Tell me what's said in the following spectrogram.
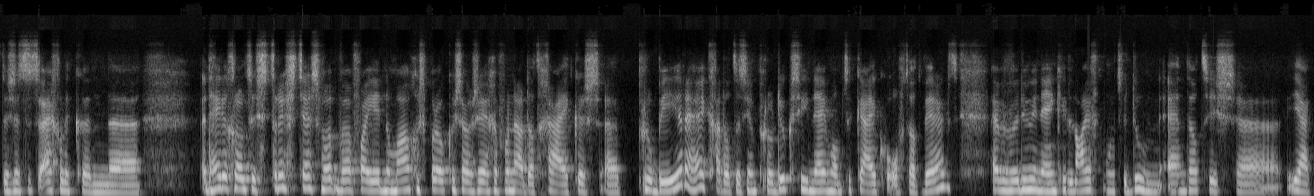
dus het is eigenlijk een, uh, een hele grote stresstest waarvan je normaal gesproken zou zeggen van nou dat ga ik eens proberen. Hè. Ik ga dat eens in productie nemen om te kijken of dat werkt. Hebben we nu in één keer live moeten doen. En dat is ja,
